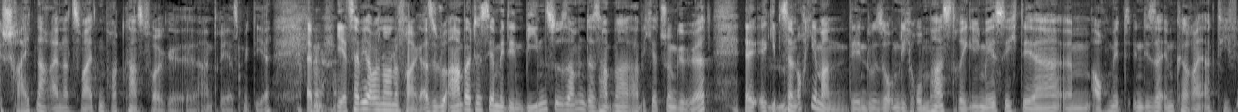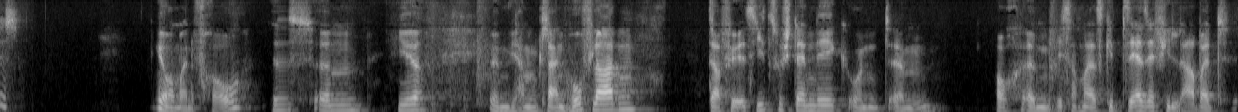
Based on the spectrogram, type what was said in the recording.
schreit nach einer zweiten Podcast-Folge, äh, Andreas, mit dir. Ähm, jetzt habe ich aber noch eine Frage. Also du arbeitest ja mit den Bienen zusammen, das habe hab ich jetzt schon gehört. Äh, Gibt es mhm. da noch jemanden, den du so um dich rum hast, regelmäßig, der ähm, auch mit in dieser Imkerei aktiv ist? Ja, meine Frau ist ähm, hier. Ähm, wir haben einen kleinen Hofladen Dafür ist sie zuständig und ähm, auch, ähm, ich sag mal, es gibt sehr, sehr viel Arbeit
